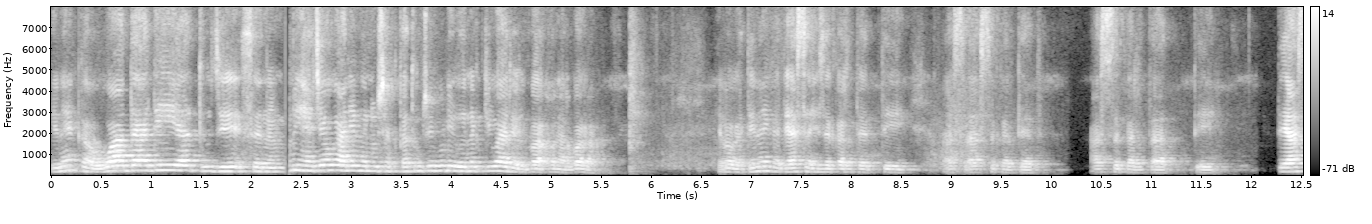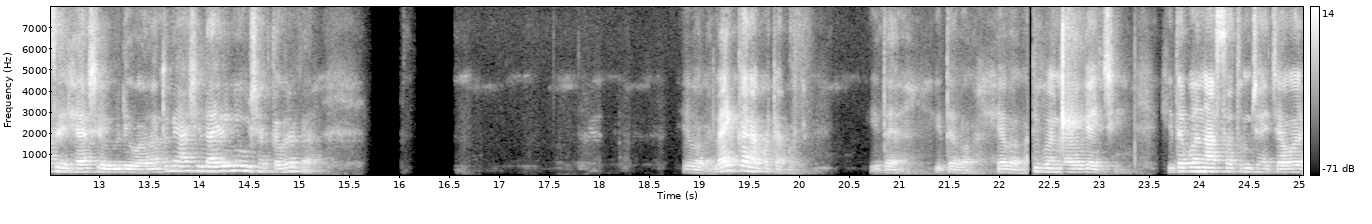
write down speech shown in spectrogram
ते नाही का वादा दिया तुझे सनम. तुम्ही ह्याच्यावर गाणी बनवू शकता. तुमचे व्हिडिओ नक्की व्हायरल होणार बघा. हे बघा ते नाही का ते असं ह्याचं करतात ते असं असं करतात असं करतात ते. ते असं हे असे व्हिडिओ ना तुम्ही अशी लाईव्ह घेऊ शकता बरं का. हे बघा लाईक करा पटापट. इथं इथं बघा हे बघा. ती पण लाईव्ह घ्यायची. इथं पण असा तुमच्या ह्याच्यावर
